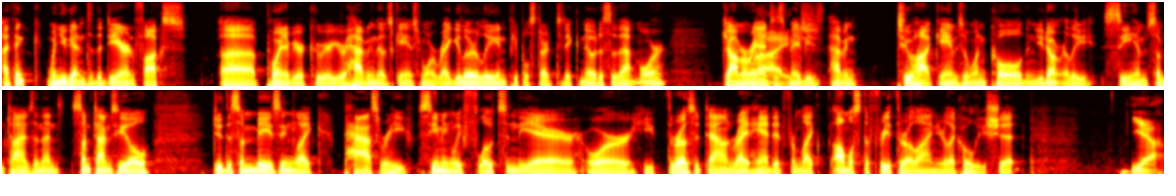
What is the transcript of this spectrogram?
I think when you get into the De'Aaron Fox uh, point of your career, you're having those games more regularly, and people start to take notice of that more. Ja Morant is maybe having two hot games and one cold, and you don't really see him sometimes. And then sometimes he'll do this amazing like pass where he seemingly floats in the air, or he throws it down right handed from like almost the free throw line. You're like, holy shit. Yeah.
